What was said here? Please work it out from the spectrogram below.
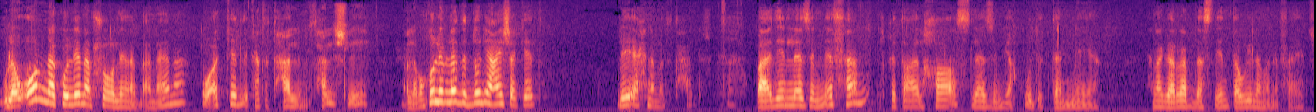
ولو قمنا كلنا بشغلنا بأمانة وأكد لك هتتحل. ما تتحلش ليه؟ لما كل بلاد الدنيا عايشة كده. ليه إحنا ما تتحلش. بعدين لازم نفهم القطاع الخاص لازم يقود التنمية. إحنا جربنا سنين طويلة ما نفعتش.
